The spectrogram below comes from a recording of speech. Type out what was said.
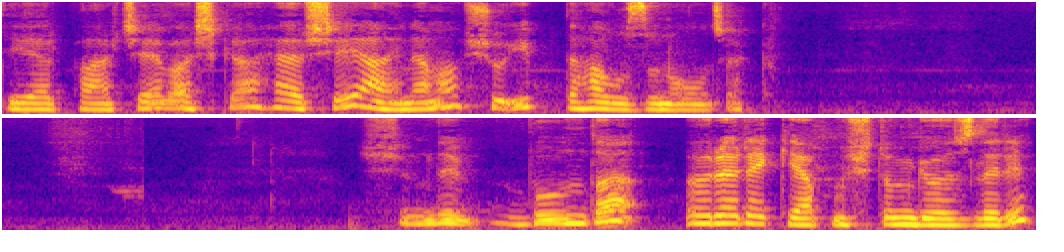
Diğer parçaya başka her şey aynı ama şu ip daha uzun olacak. Şimdi bunda örerek yapmıştım gözleri.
